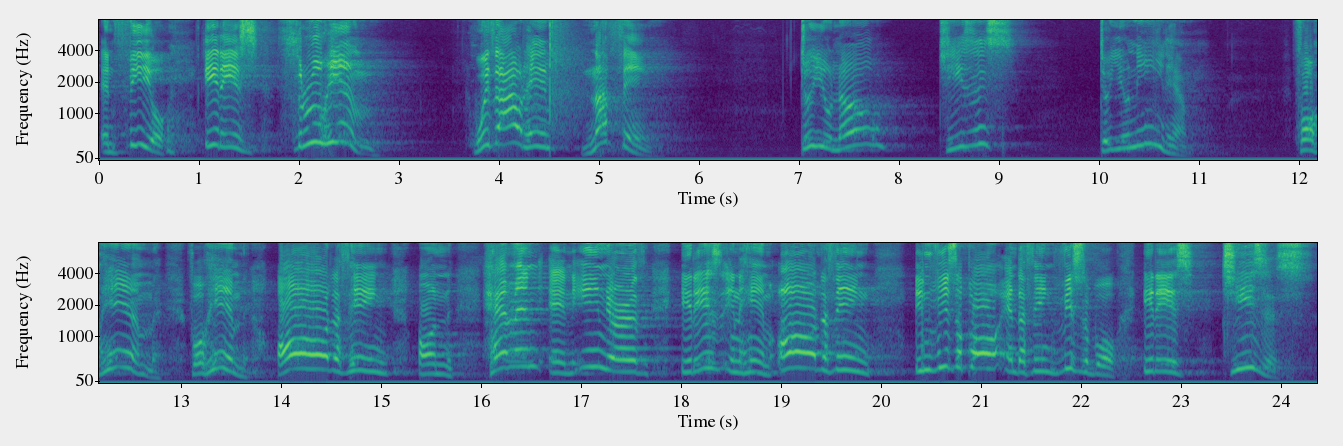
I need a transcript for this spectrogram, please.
and feel, it is through him. Without him, nothing. Do you know Jesus? Do you need him? For him, for him, all the thing on heaven and in earth, it is in him. All the thing invisible and the thing visible, it is Jesus.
